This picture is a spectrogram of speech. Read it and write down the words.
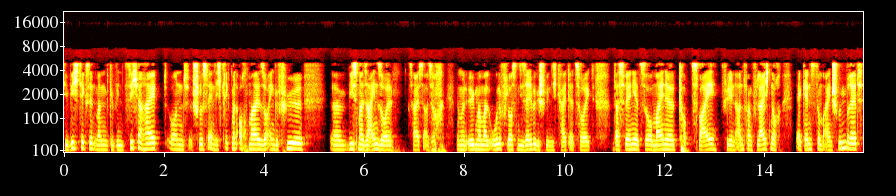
die wichtig sind, man gewinnt Sicherheit und schlussendlich kriegt man auch mal so ein Gefühl, äh, wie es mal sein soll Das heißt also, wenn man irgendwann mal ohne Flossen dieselbe Geschwindigkeit erzeugt. Das wären jetzt so meine Top 2 für den Anfang. Vielleicht noch ergänzt um ein Schwimmbrett,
